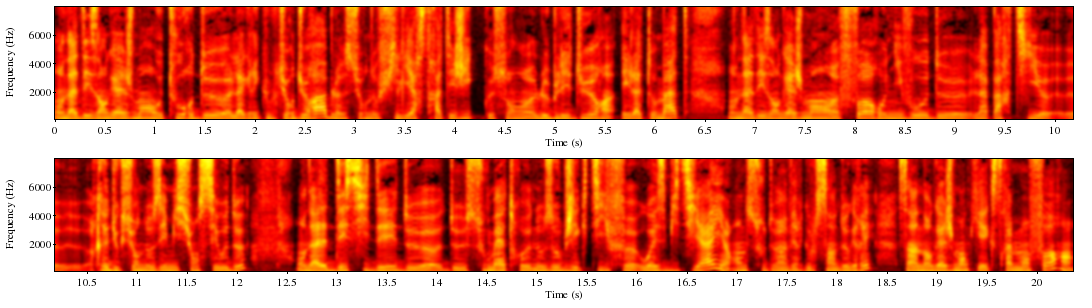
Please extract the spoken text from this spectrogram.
On a des engagements autour de euh, l'agriculture durable sur nos filières stratégiques que sont le blé dur et la tomate. On a des engagements forts au niveau de la partie réduction de nos émissions CO2. On a décidé de, de soumettre nos objectifs au SBTI en dessous de 1,5 degré. C'est un engagement qui est extrêmement fort.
